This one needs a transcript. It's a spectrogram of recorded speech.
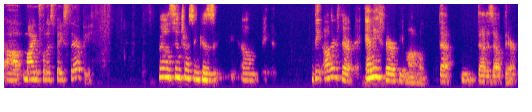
uh, mindfulness-based therapy? Well, it's interesting because um, the other therapy, any therapy model that that is out there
